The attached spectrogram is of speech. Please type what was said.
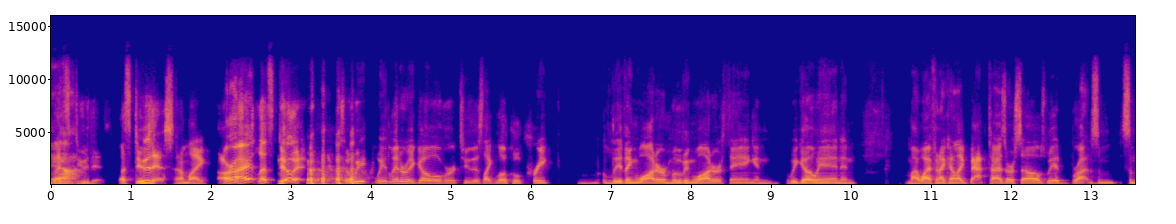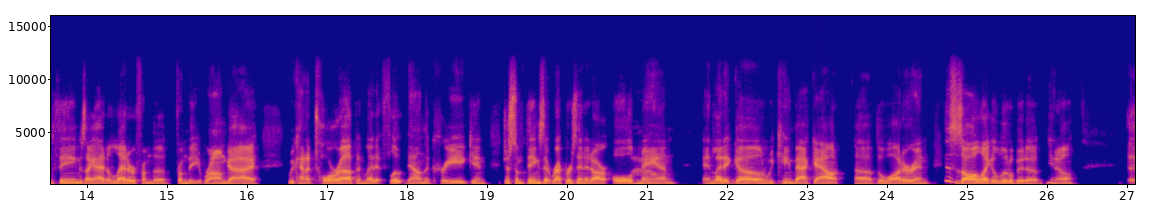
Yeah. let's do this. Let's do this. And I'm like, all right, let's do it. so we we literally go over to this like local creek living water, moving water thing. And we go in and my wife and I kind of like baptize ourselves. We had brought in some some things. I had a letter from the from the wrong guy. We kind of tore up and let it float down the creek and just some things that represented our old Wow. man and let it go. And we came back out of the water. And this is all like a little bit of, you know, uh,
